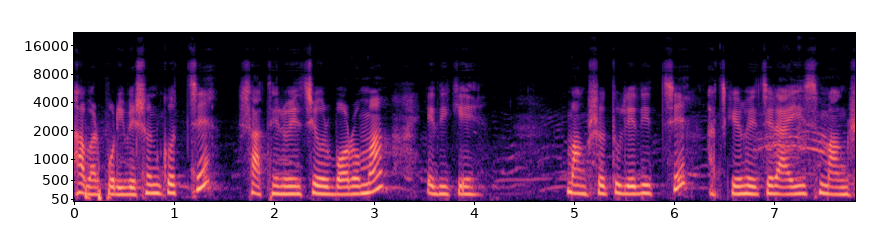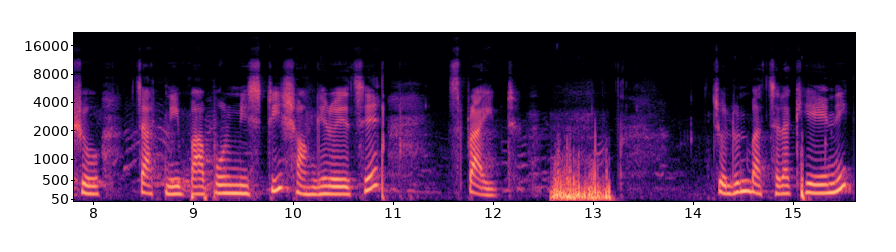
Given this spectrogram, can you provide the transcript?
খাবার পরিবেশন করছে, সাথে রয়েছে ওর বড় মা, এদিকে মাংস তুলে দিচ্ছে, আজকে হয়েছে রাইস, মাংস চাটনি, পাঁপড়, মিষ্টি সঙ্গে রয়েছে স্প্রাইট। চলুন বাচ্চারা খেয়ে নিক।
